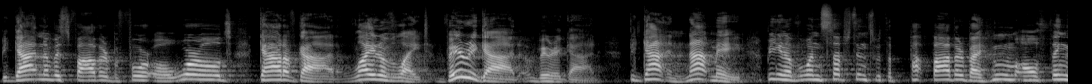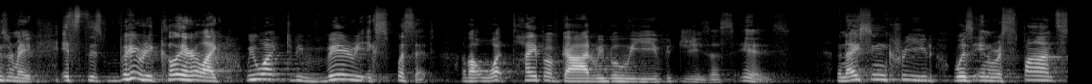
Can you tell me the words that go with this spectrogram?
begotten of his Father before all worlds, God of God, light of light, very God very God, begotten, not made, being of one substance with the Father by whom all things are made. It's this very clear, like, we want to be very explicit about what type of God we believe Jesus is. The Nicene Creed was in response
